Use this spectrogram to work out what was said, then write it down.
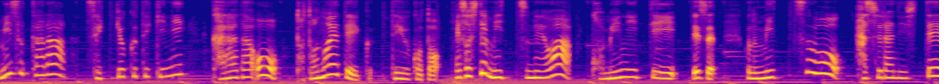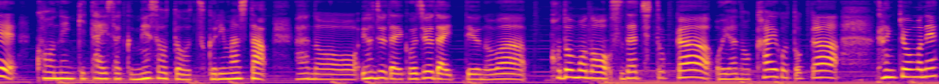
自ら積極的に体を整えていくっていうこと。そして3つ目はコミュニティです。この3つを柱にして更年期対策メソッドを作りました。あの40代50代っていうのは子供の巣立ちとか親の介護とか環境もね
